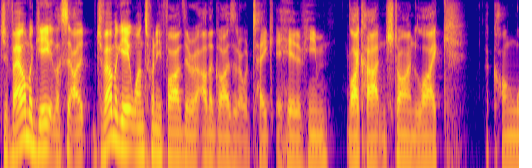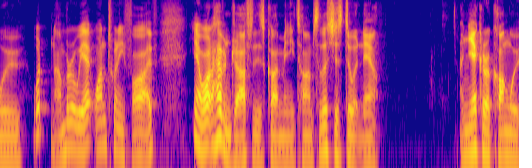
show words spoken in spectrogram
JaVale McGee, like I said, JaVale McGee at 125. There are other guys that I would take ahead of him, like Hartenstein, like Okongwu. What number are we at? 125. You know what? I haven't drafted this guy many times, so let's just do it now. Onyeka Okongwu.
